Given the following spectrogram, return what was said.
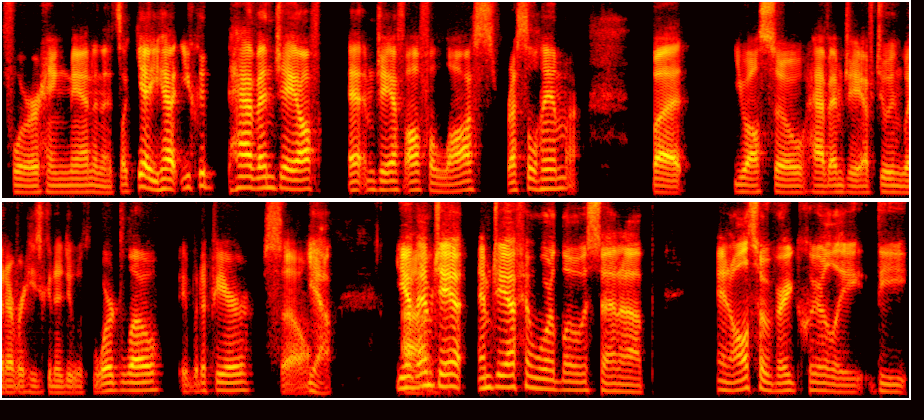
for Hangman, and it's like yeah, you had you could have NJ off MJF off a loss, wrestle him, but you also have MJF doing whatever he's going to do with Wardlow. It would appear so yeah. You have Um, MJF, MJF and Wardlow set up, and also very clearly the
